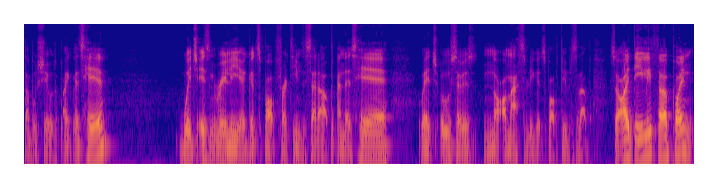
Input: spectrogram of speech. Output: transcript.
double shield. Like there's here, which isn't really a good spot for a team to set up, and there's here, which also is not a massively good spot for people to set up. So ideally, third point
